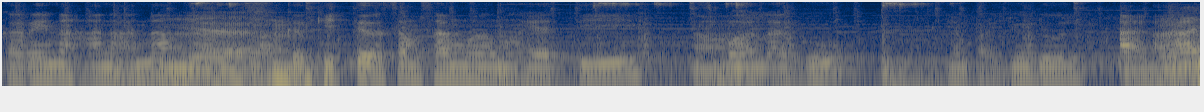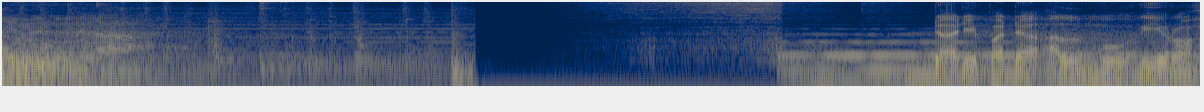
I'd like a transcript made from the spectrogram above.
karenah anak-anak, Yeah. maka kita sama-sama menghayati sebuah lagu yang berjudul Anugerah. daripada Al-Mughirah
